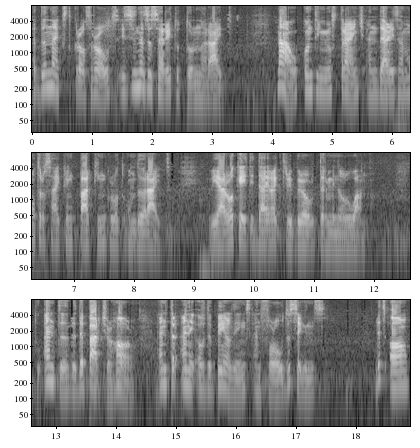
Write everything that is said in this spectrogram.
at the next crossroads it is necessary to turn right. Now continue straight and there is a motorcycling parking lot on the right. We are located directly below Terminal 1. To enter the departure hall, enter any of the buildings and follow the signals. That's all.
